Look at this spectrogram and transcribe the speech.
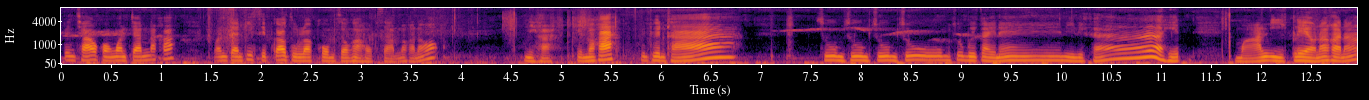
เป็นเช้าของวันจันทร์นะคะ วันจันทร์ที่สิบเก้าตุลาคมสองห้าหกสามเนาะค่ะเนาะนี่ค่ะ เห็นไหมคะเพื่อนเพื่อนขาซูมซูมซูมซูมซูมไปไก่แน่นี่นี่ค่ะเห็ดหมานอีกแล้วนะคะนะ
